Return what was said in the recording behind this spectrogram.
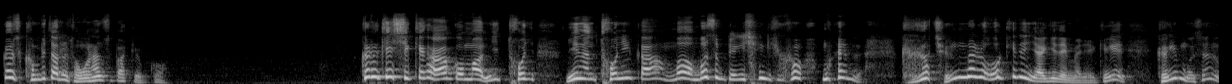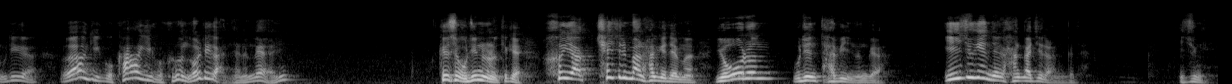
그래서 컴퓨터를 동원할 수밖에 없고. 그렇게 쉽게 가갖고, 뭐, 니 토, 니는 토니까, 뭐, 무슨 병이 생기고, 뭐, 그거 정말로 웃기는 이야기란 말이에요. 그게, 그게 무슨 우리가 의학이고 과학이고, 그거 논리가 안 되는 거야. 그래서 우리는 어떻게, 허약 체질만 하게 되면, 요런 우리는 답이 있는 거야. 이 중에 내가 한 가지라는 거다. 이 중에.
